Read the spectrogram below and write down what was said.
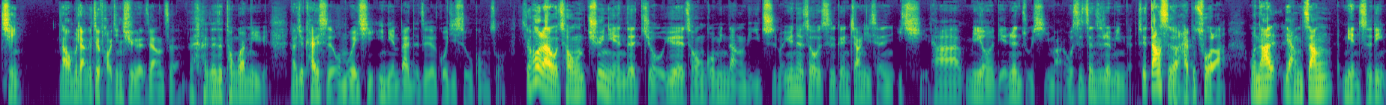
请。”然后我们两个就跑进去了，这样子，那是通关密语。然后就开始我们为期一年半的这个国际事务工作。所以后来我从去年的九月从国民党离职嘛，因为那时候我是跟江启臣一起，他没有连任主席嘛，我是政治任命的，所以当时还不错啦。我拿两张免职令，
